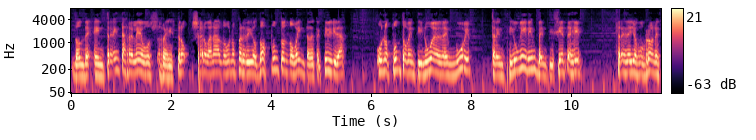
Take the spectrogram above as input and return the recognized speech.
donde en 30 relevos registró 0 ganados, 1 perdido, 2.90 de efectividad, 1.29 en whip, 31 innings, 27 hits, 3 de ellos honrones,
